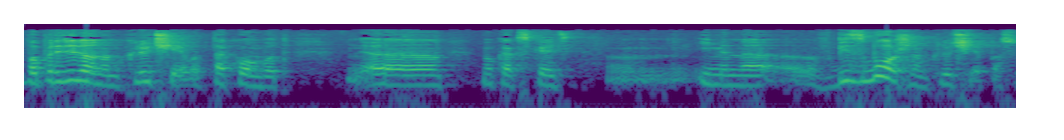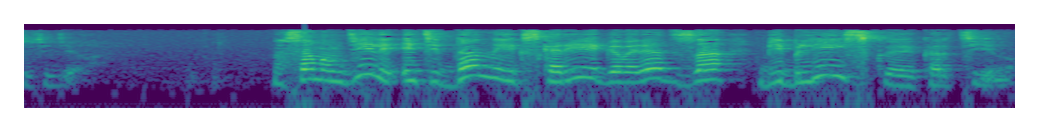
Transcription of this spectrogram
в определенном ключе, вот таком вот, э, ну как сказать, именно в безбожном ключе, по сути дела. На самом деле эти данные скорее говорят за библейскую картину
